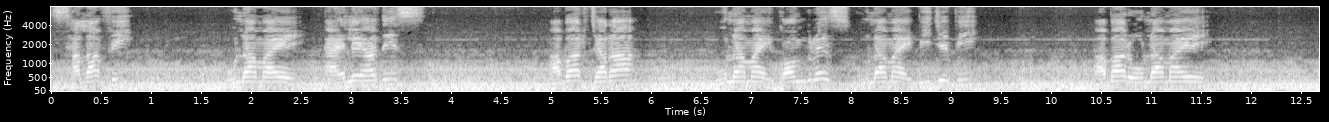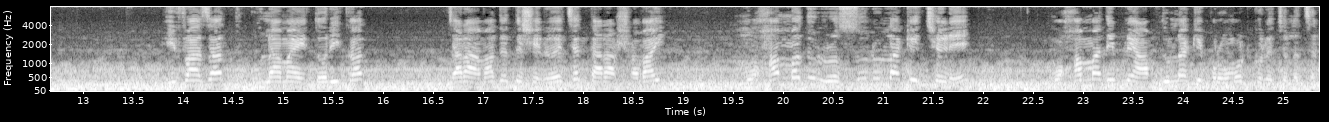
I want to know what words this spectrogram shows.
সালাফি, উলামায়ে আহলে হাদিস, আবার যারা উলামায়ে কংগ্রেস, উলামায় বিজেপি, আবার উলামায়ে হিফাজত, উলামায় তরিকত, যারা আমাদের দেশে রয়েছেন, তারা সবাই মোহাম্মদুর রসুল্লাহকে ছেড়ে মোহাম্মদ ইবনে আবদুল্লাহকে প্রমোট করে চলেছেন।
